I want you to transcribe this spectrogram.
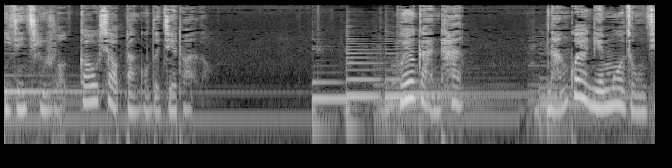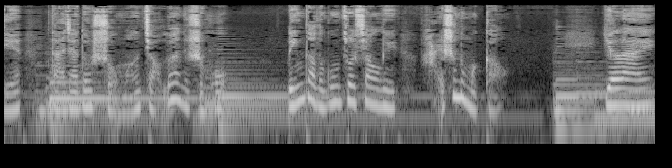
已经进入了高效办公的阶段了。朋友感叹：“难怪年末总结大家都手忙脚乱的时候，领导的工作效率还是那么高。原来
